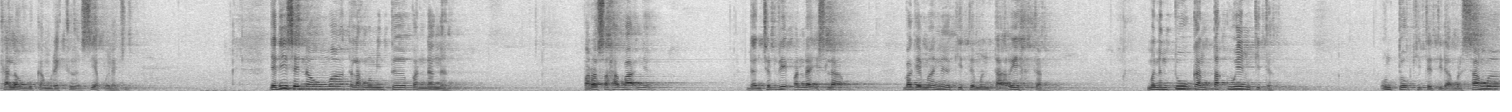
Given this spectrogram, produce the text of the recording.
kalau bukan mereka siapa lagi? Jadi Sayyidina Umar telah meminta pandangan para sahabatnya dan cerdik pandai Islam bagaimana kita mentarikhkan menentukan takwim kita untuk kita tidak bersama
